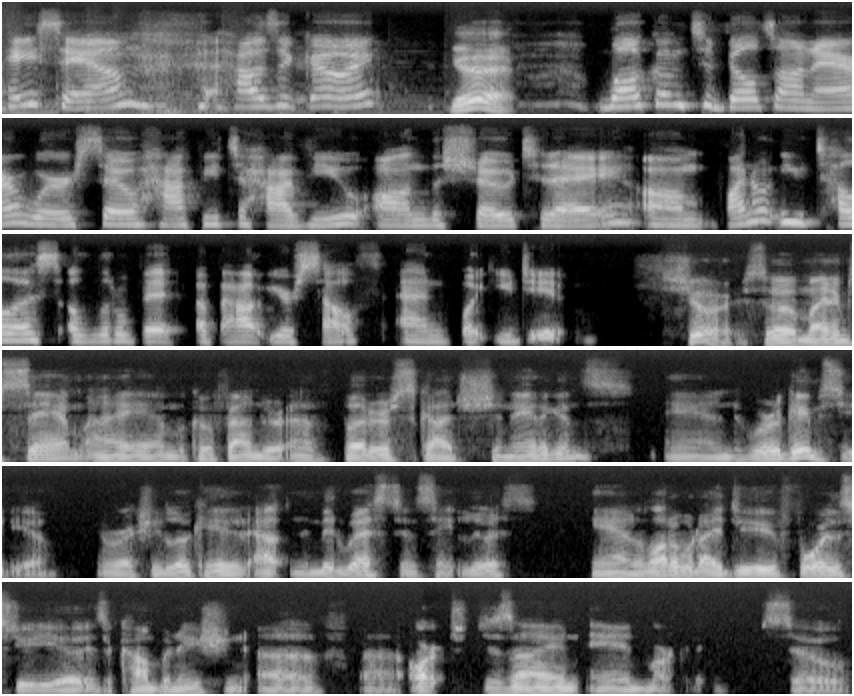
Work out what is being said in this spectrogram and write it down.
Hey, Sam, how's it going? Good. Welcome to Built on Air. We're so happy to have you on the show today. Um, why don't you tell us a little bit about yourself and what you do? Sure. So, my name's Sam. I am a co founder of Butterscotch Shenanigans, and we're a game studio. We're actually located out in the Midwest in St. Louis. And a lot of what I do for the studio is a combination of uh, art, design, and marketing. So,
